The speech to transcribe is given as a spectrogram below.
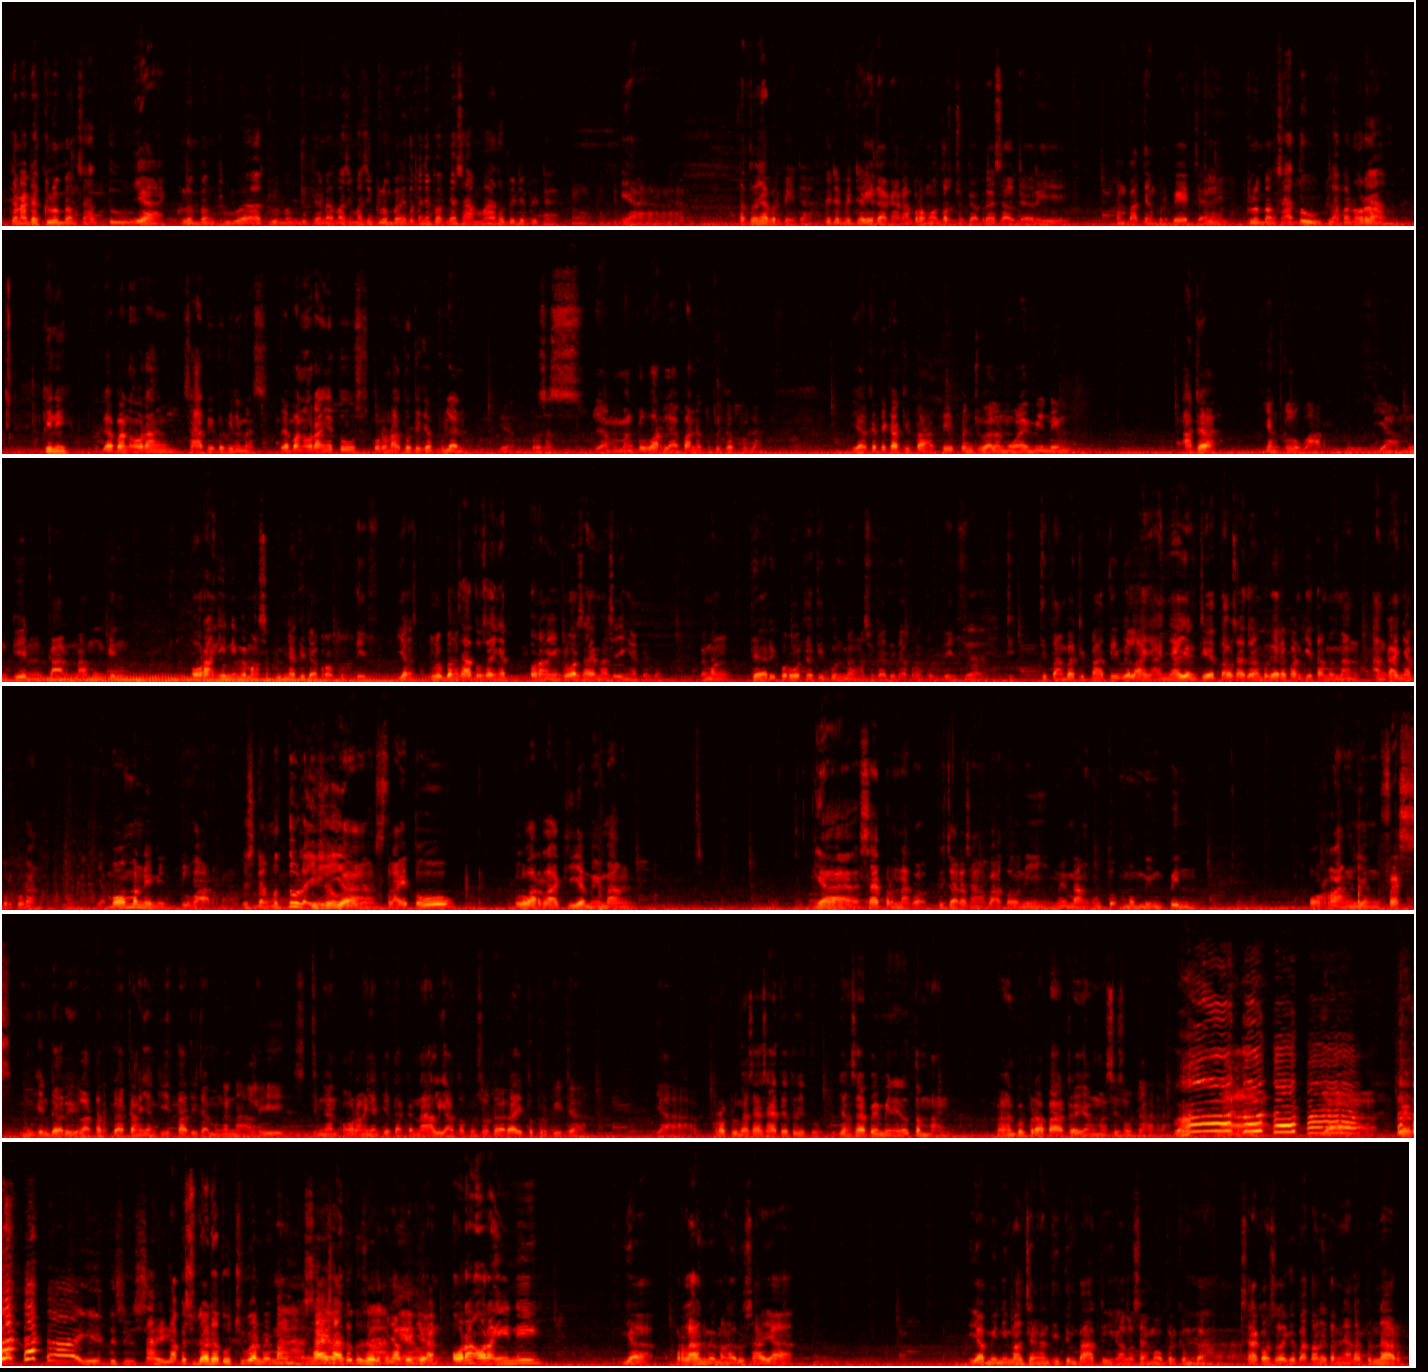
kan ada gelombang satu, Ya, gelombang dua, gelombang tiga. Nah, masing-masing gelombang itu penyebabnya sama atau beda-beda? ya tentunya berbeda. Beda-beda. Beda karena promotor juga berasal dari tempat yang berbeda. Oke. Gelombang satu, 8 orang. Gini, 8 orang saat itu gini mas, 8 orang itu kurun waktu tiga bulan. Ya. proses ya memang keluar 8 itu tiga bulan ya ketika di Pati penjualan mulai minim ada yang keluar. Ya mungkin karena mungkin orang ini memang sebelumnya tidak produktif. Yang gelombang satu saya ingat orang yang keluar saya masih ingat itu. Memang dari Purwodadi pun memang sudah tidak produktif. Ya. Di- ditambah di Pati wilayahnya yang dia tahu saat itu kan penggarapan kita memang angkanya berkurang. Ya momen ini keluar. Terus sedang metu lah iso. Iya, setelah itu keluar lagi ya memang ya saya pernah kok bicara sama Pak Tony memang untuk memimpin orang yang fresh mungkin dari latar belakang yang kita tidak mengenali dengan orang yang kita kenali ataupun saudara itu berbeda ya problema saya saat itu itu yang saya pimpin itu teman bahkan beberapa ada yang masih saudara nah ya memang itu susah itu. tapi sudah ada tujuan memang Angel. saya saat itu sudah punya pikiran orang-orang ini ya perlahan memang harus saya ya minimal jangan ditempati kalau saya mau berkembang Ya. saya konsul lagi Pak Tony ternyata benar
